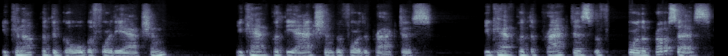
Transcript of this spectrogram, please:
You cannot put the goal before the action. You can't put the action before the practice you can't put the practice before the process,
